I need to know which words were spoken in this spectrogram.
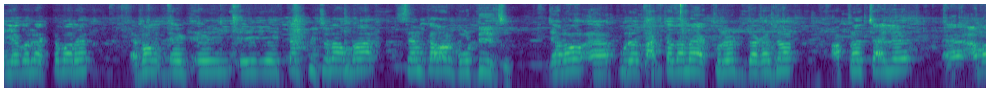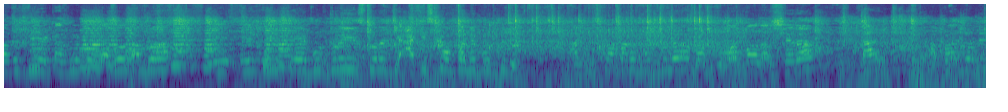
ইয়ে করে রাখতে পারে এবং এই- এই, এই- এইটার পিছনে আমরা সেম কালার বোর্ড দিয়েছি। যেন পুরো তাকটা যেন অ্যাকুরেট দেখা যায়। আপনার চাইলে আমাদের দিয়ে কাজগুলো করে এবং আমরা এই- বুটগুলো ইউজ করেছি আকিস কোম্পানির বুট দিয়ে। আকিস কোম্পানির বুটগুলো বর্তমান বাজার সেরা। তাই আপনারা যদি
